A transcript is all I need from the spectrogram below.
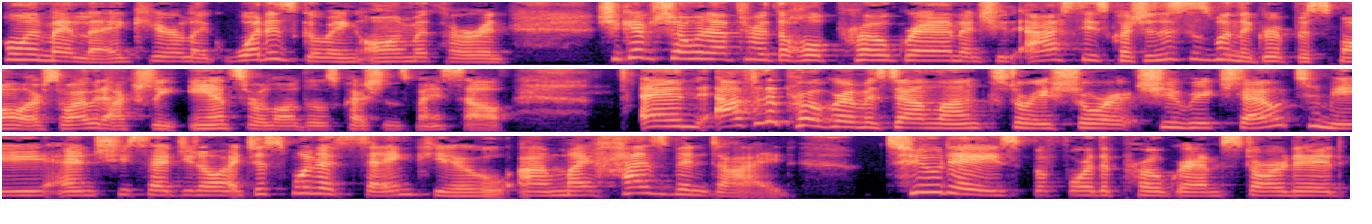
pulling my leg here? Like, what is going on with her?" And she kept showing up throughout the whole program, and she'd ask these questions. This is when the group was smaller, so I would actually answer a lot of those questions myself. And after the program is done, long story short, she reached out to me and she said, you know, I just want to thank you. Um, my husband died two days before the program started.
